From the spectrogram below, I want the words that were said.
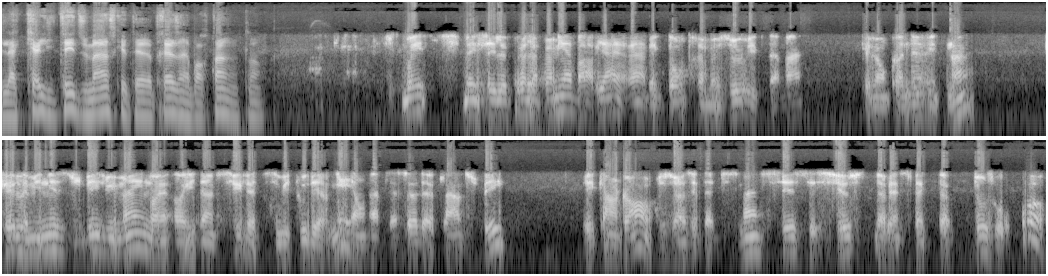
La qualité du masque était très importante. Là. Oui, mais c'est la première barrière hein, avec d'autres mesures, évidemment, que l'on connaît maintenant que le ministre Dubé lui-même a, identifié le 18 août dernier. On appelait ça le plan Dubé. Et qu'encore plusieurs établissements, 6 et 6, ne respectent toujours pas.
